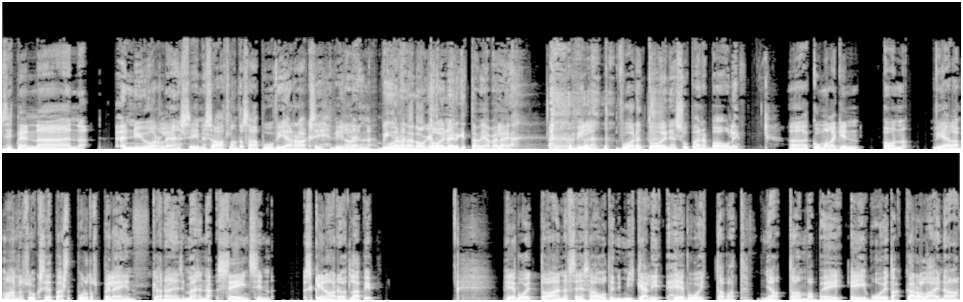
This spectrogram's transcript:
Sitten mennään New Orleansiin, missä Atlanta saapuu vieraaksi Villen Vihdoin vuoden näitä oikeasti toinen, merkittäviä pelejä. Villen vuoden toinen Super Bowli. Äh, Kummallakin on vielä mahdollisuuksia päästä pudotuspeleihin. Käydään ensimmäisenä Saintsin skenaariot läpi. He voittaa NFC Southin, mikäli he voittavat ja Tampa Bay ei voita Carolinaa,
